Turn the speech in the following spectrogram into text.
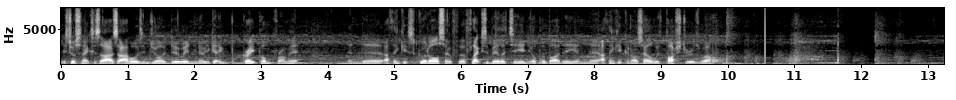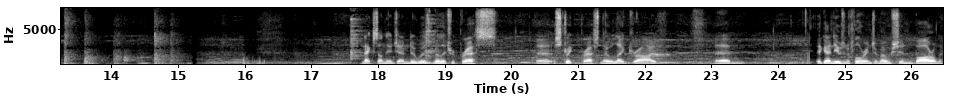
it's just an exercise that I've always enjoyed doing. You know, you get a great pump from it and uh, I think it's good also for flexibility in your upper body and uh, I think it can also help with posture as well. Next on the agenda was military press, uh, a strict press, no leg drive. Um, again using a full range of motion, bar on the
